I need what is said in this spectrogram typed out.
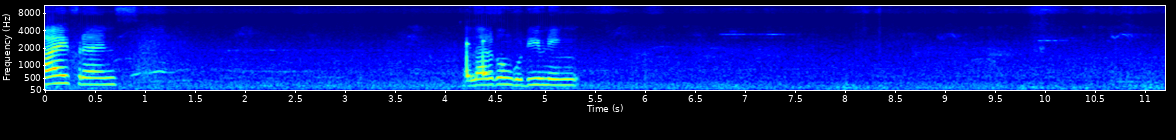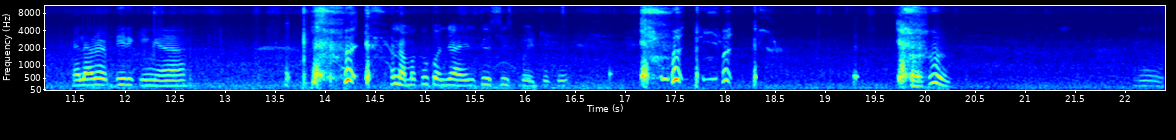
ஹாய் ஃப்ரெண்ட்ஸ் எல்லாருக்கும் குட் ஈவினிங் எல்லாரும் எப்படி இருக்கீங்க நமக்கு கொஞ்சம் ஹெல்த் இஷ்யூஸ் போயிட்டுருக்கு ம்.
